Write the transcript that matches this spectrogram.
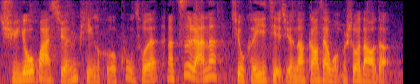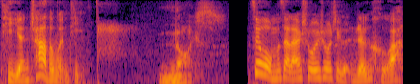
去优化选品和库存，那自然呢就可以解决呢刚才我们说到的体验差的问题。Nice。最后我们再来说一说这个人和啊，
